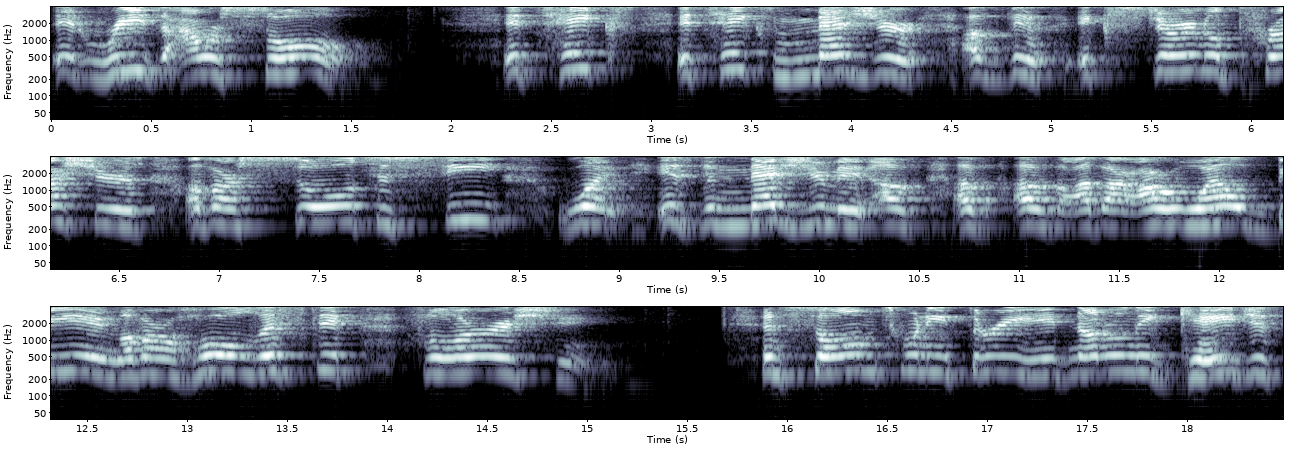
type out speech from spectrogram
it reads our soul. It takes, it takes measure of the external pressures of our soul to see what is the measurement of, of, of, of our, our well being, of our holistic flourishing. And Psalm 23, it not only gauges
